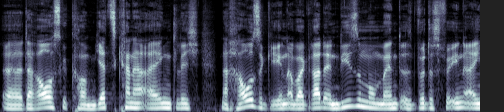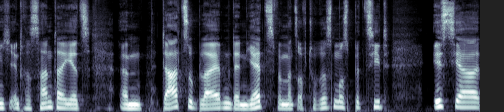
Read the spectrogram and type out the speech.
äh, da rausgekommen, jetzt kann er eigentlich nach Hause gehen. Aber gerade in diesem Moment äh, wird es für ihn eigentlich interessanter, jetzt ähm, da zu bleiben, denn jetzt, wenn man es auf Tourismus bezieht, ist ja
